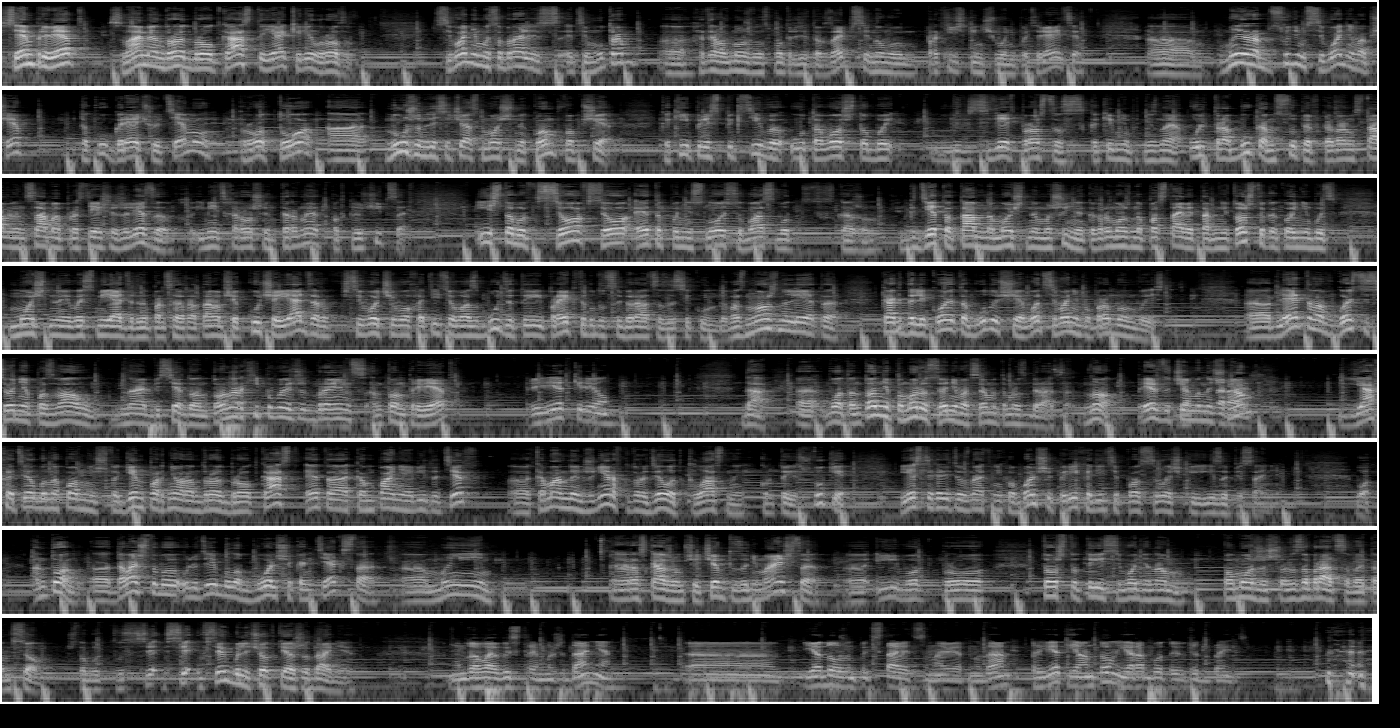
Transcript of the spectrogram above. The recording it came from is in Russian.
Всем привет! С вами Android Broadcast и я, Кирилл Розов. Сегодня мы собрались этим утром, э, хотя, возможно, вы смотрите это в записи, но вы практически ничего не потеряете. Э, мы обсудим сегодня вообще такую горячую тему про то, а нужен ли сейчас мощный комп вообще. Какие перспективы у того, чтобы сидеть просто с каким-нибудь, не знаю, ультрабуком супер, в котором вставлен самое простейшее железо, иметь хороший интернет, подключиться и чтобы все-все это понеслось у вас, вот, скажем, где-то там на мощной машине, на которой можно поставить там не то, что какой-нибудь мощный восьмиядерный процессор, а там вообще куча ядер, всего, чего хотите у вас будет, и проекты будут собираться за секунды. Возможно ли это? Как далеко это будущее? Вот сегодня попробуем выяснить. Э, для этого в гости сегодня позвал на беседу Антона Архипова из JetBrains. Антон, привет. Привет, Кирилл. Да, э, вот Антон мне поможет сегодня во всем этом разбираться. Но прежде чем я мы начнем, я хотел бы напомнить, что генпартнер Android Broadcast это компания VitaTech, э, команда инженеров, которая делает классные, крутые штуки. Если хотите узнать о них побольше, переходите по ссылочке из описания. Вот. Антон, давай, чтобы у людей было больше контекста, мы расскажем вообще, чем ты занимаешься, и вот про то, что ты сегодня нам поможешь разобраться в этом всем, чтобы все, все, у всех были четкие ожидания. Ну, давай выстроим ожидания. Э, я должен представиться, наверное, да? Привет, я Антон, я работаю в JetBrains.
